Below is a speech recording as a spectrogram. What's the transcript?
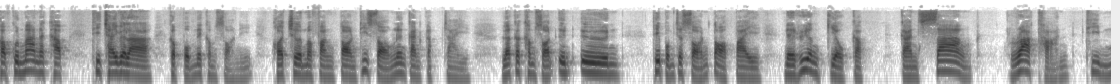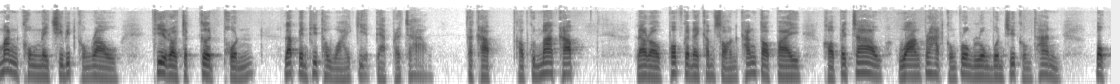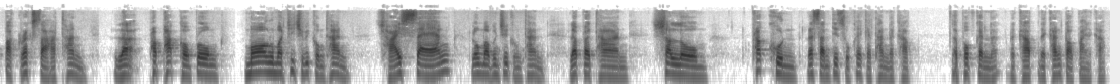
ขอบคุณมากนะครับ ที่ใช้เวลากับผมในคำสอนนี้ ขอเชิญมาฟังตอนที่สองเรื่องการกลับใจ แล้วก็คำสอนอื่นๆ ที่ผมจะสอนต่อไปในเรื่องเกี่ยวกับการสร้าง รากฐานที่มั่นคงในชีวิตของเรา ที่เราจะเกิดผลและเป็นที่ถวายเกียรติแด่พระเจ้านะครับ ขอบคุณมากครับ แล้วเราพบกันในคำสอนครั้งต่อไป ขอพระเจ้าวางพระหัตถ์ของพระองค์ลงบนชีวิตของท่าน ปกปักรักษาท่าน และพระพักของพระองค์มองลงมาที่ชีวิตของท่าน ฉายแสงลงมาบนชีวิตของท่าน และประทานชโลม พระคุณและสันติสุขให้แก่ท่านนะครับ แล้วพบกันนะครับในครั้งต่อไปครับ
